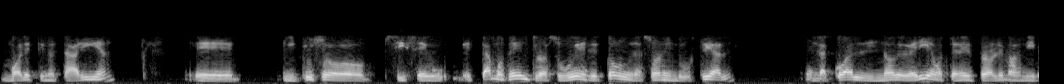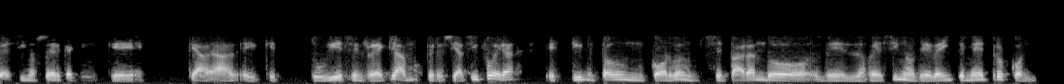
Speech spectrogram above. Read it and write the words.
molestias no estarían. Eh, incluso si se, estamos dentro, a su vez, de toda una zona industrial, en la cual no deberíamos tener problemas ni vecinos cerca que, que, eh, tuviesen reclamos, pero si así fuera, tiene todo un cordón separando de los vecinos de 20 metros con,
